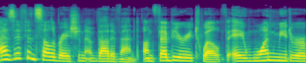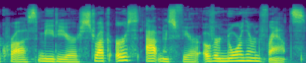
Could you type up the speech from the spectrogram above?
As if in celebration of that event, on February 12th, a one meter across meteor struck Earth's atmosphere over northern France.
